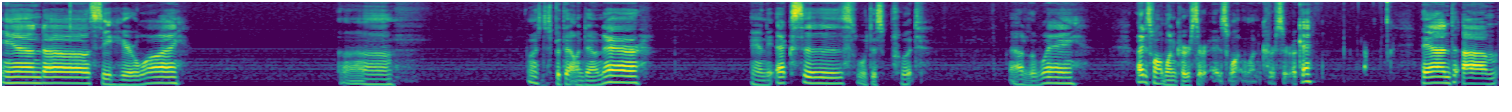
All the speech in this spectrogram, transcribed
And uh, let's see here, why? Uh, let's just put that one down there. And the X's we'll just put out of the way. I just want one cursor. I just want one cursor, okay? And um,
